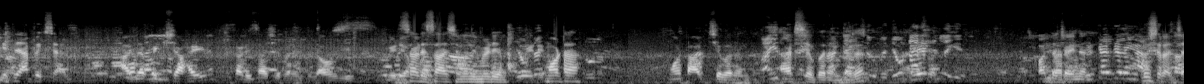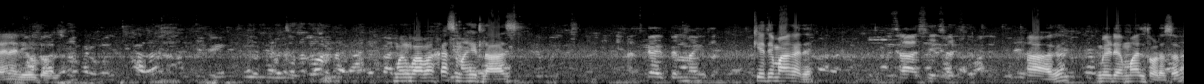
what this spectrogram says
किती अपेक्षा आहे आज? आज अपेक्षा आहे साडेसहाशे पर्यंत जाऊन वीस medium. साडेसहाशे मध्ये मिडियम मोठा? मोठा आठशे पर्यंत. आठशे पर्यंत का? कोणता चॅनल कृषीराज चॅनल युट्यूबला मग बाबा कसं मागितलं आज? आज काय पेन मागितलं? किती मागत आहे? सहाशे सातशे. हा का? मीडियम माल थोडंसं.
